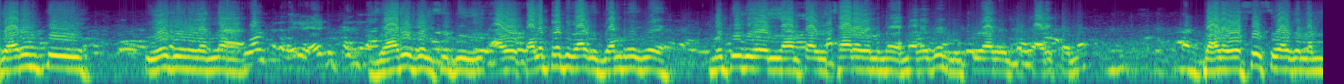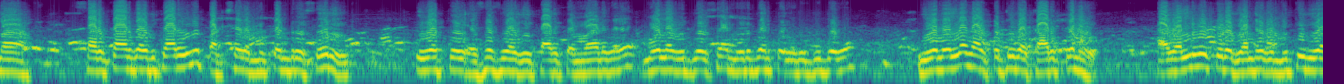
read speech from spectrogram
ಗ್ಯಾರಂಟಿ ಯೋಜನೆಗಳನ್ನ ಜಾರಿಗೊಳಿಸಿದ್ದೀವಿ. ಅವು ಫಲಪ್ರದವಾಗಿ ಜನರಿಗೆ ಮುಟ್ಟಿದೆಯೇ ಇಲ್ಲ ಅಂತ ವಿಚಾರವನ್ನು ಮಾಡೋದು ಮುಖ್ಯವಾದಂತಹ ಕಾರ್ಯಕ್ರಮ. ಬಹಳ ಯಶಸ್ವಿಯಾಗಿ ನಮ್ಮ ಸರ್ಕಾರದ ಅಧಿಕಾರಿಗಳು, ಪಕ್ಷದ ಮುಖಂಡರು ಸೇರಿ ಇವತ್ತು ಯಶಸ್ವಿಯಾಗಿ ಕಾರ್ಯಕ್ರಮ ಮಾಡಿದರೆ ಮೂಲ ಉದ್ದೇಶ ನುಡಿದಂತೆ ನುಡಿದಿದ್ದೇವೆ. ಏನೆಲ್ಲ ನಾವು ಕೊಟ್ಟಿದ್ದ ಕಾರ್ಯಕ್ರಮವು ಅವೆಲ್ಲವೂ ಕೂಡ ಜನರಿಗೆ ಮುಟ್ಟಿದೆಯಾ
